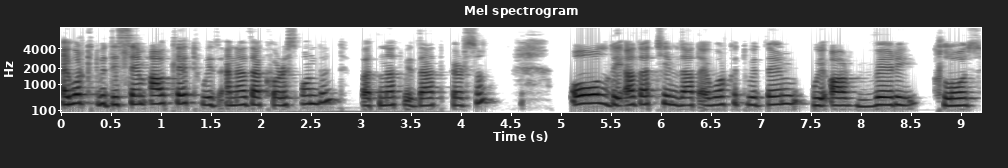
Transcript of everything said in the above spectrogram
I worked with the same outlet with another correspondent, but not with that person. All the other team that I worked with them, we are very close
